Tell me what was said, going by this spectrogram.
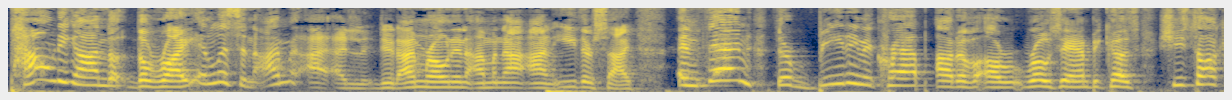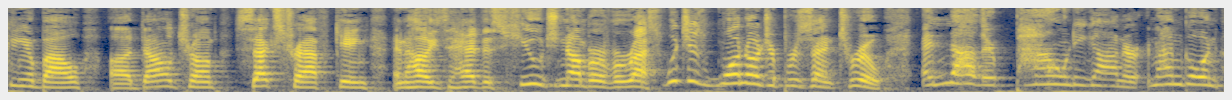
pounding on the, the right. And listen, I'm, I, I, dude, I'm Ronan. I'm not on either side. And then they're beating the crap out of uh, Roseanne because she's talking about uh, Donald Trump, sex trafficking, and how he's had this huge number of arrests, which is 100% true. And now they're pounding on her. And I'm going,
